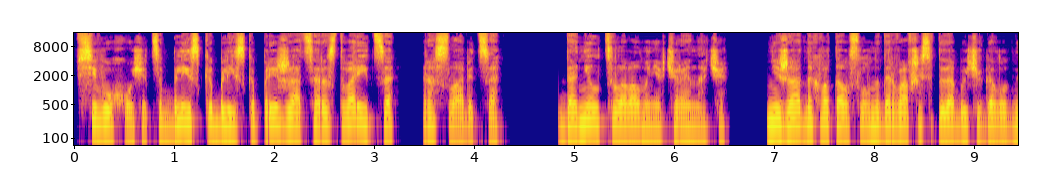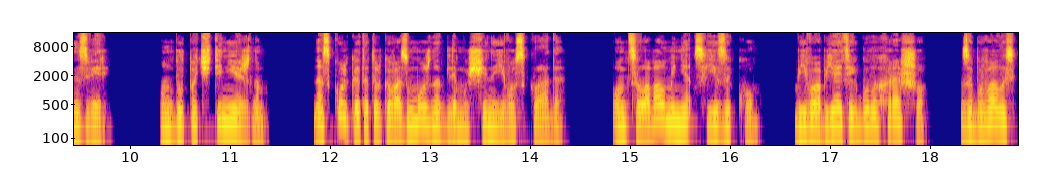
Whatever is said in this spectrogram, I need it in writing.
Всего хочется. Близко-близко прижаться, раствориться, расслабиться. Данил целовал меня вчера иначе. Не жадно хватал, словно дорвавшийся до добычи голодный зверь. Он был почти нежным, насколько это только возможно для мужчины его склада. Он целовал меня с языком. В его объятиях было хорошо, забывалось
